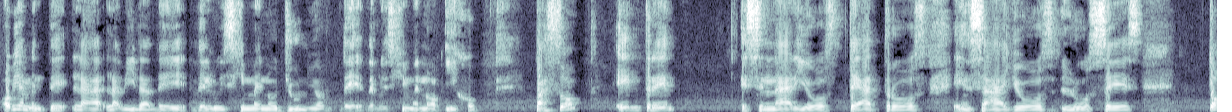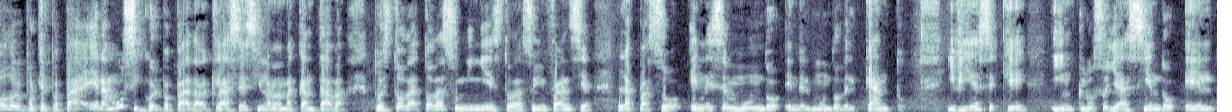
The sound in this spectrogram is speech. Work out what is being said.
Obviamente la, vida de, Luis Jimeno Jr., de, de Luis Jimeno hijo, pasó entre escenarios, teatros, ensayos, luces, todo, porque el papá era músico, el papá daba clases y la mamá cantaba, pues toda, toda su niñez, toda su infancia la pasó en ese mundo, en el mundo del canto. Y fíjense que incluso ya siendo él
